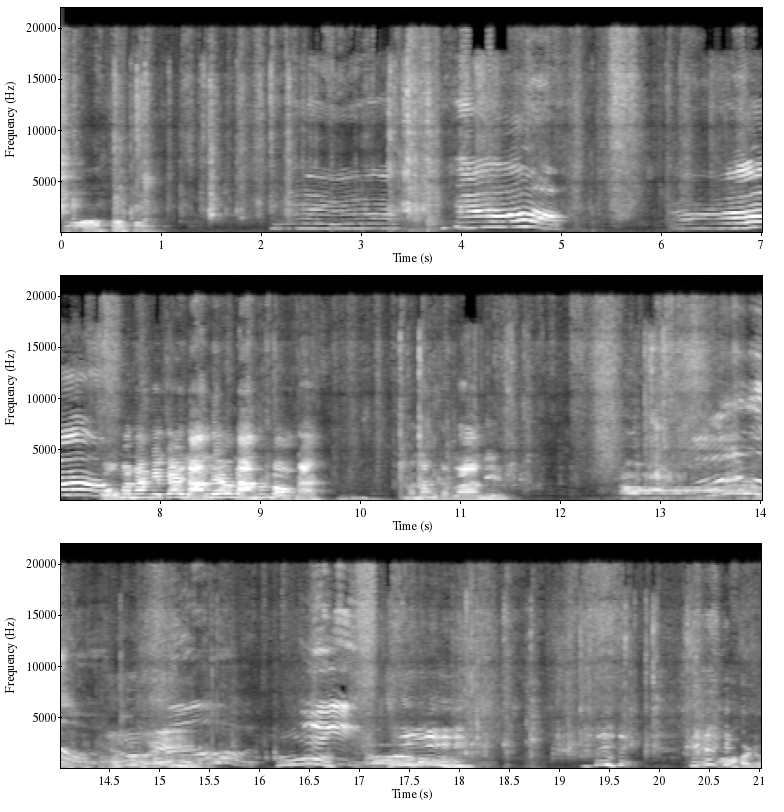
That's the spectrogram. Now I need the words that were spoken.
โอ้โหองค์มานั่งใกล้ๆหลานแล้วหลานมันบอกน่ะมานั่งกับหลานนี่อ๋อเอ้ยโอ้นี่ โอ้ดู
